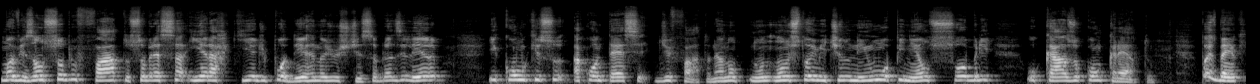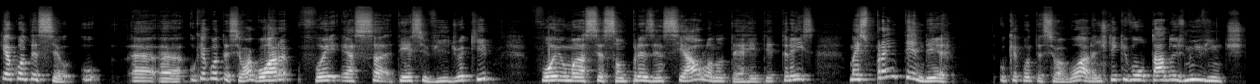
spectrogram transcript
uma visão sobre o fato, sobre essa hierarquia de poder na justiça brasileira e como que isso acontece de fato. Né? Eu não, não, não estou emitindo nenhuma opinião sobre o caso concreto. Pois bem, o que, aconteceu? O, Uh, uh, o que aconteceu agora foi essa. Tem esse vídeo aqui. Foi uma sessão presencial lá no TRT3, mas para entender o que aconteceu agora, a gente tem que voltar a 2020.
